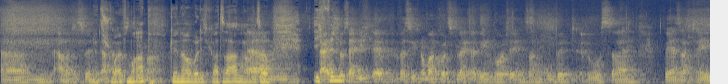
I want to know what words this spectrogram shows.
Ähm, aber das wäre ein Jetzt schweifen wir ab. Genau, wollte ich gerade sagen. Also, ähm, Ich Nein, find- schlussendlich, äh, was ich nochmal kurz vielleicht erwähnen wollte in Sachen Umweltbewusstsein, wer sagt, hey,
